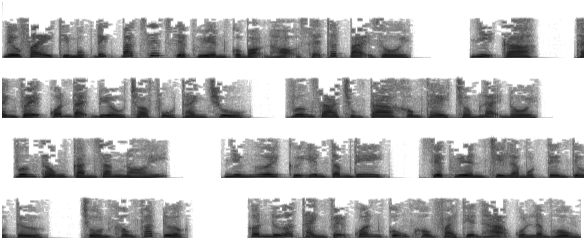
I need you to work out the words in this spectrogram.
nếu vậy thì mục đích bắt giết Diệp Huyền của bọn họ sẽ thất bại rồi. Nhị ca, thành vệ quân đại biểu cho phủ thành chủ, vương gia chúng ta không thể chống lại nổi. Vương Thông cắn răng nói, nhưng ngươi cứ yên tâm đi, Diệp Huyền chỉ là một tên tiểu tử, trốn không thoát được. Hơn nữa thành vệ quân cũng không phải thiên hạ của Lâm Hùng,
